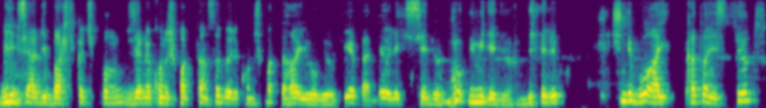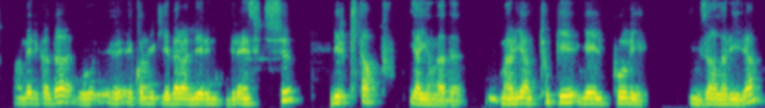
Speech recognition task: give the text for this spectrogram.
bilimsel bir başlık açıp onun üzerine konuşmaktansa böyle konuşmak daha iyi oluyor diye ben de öyle hissediyorum, ümit ediyorum diyelim. Şimdi bu ay Cato Institute Amerika'da bu e, ekonomik liberallerin bir enstitüsü bir kitap yayınladı. Marian Tupi, Gail Pooley imzalarıyla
